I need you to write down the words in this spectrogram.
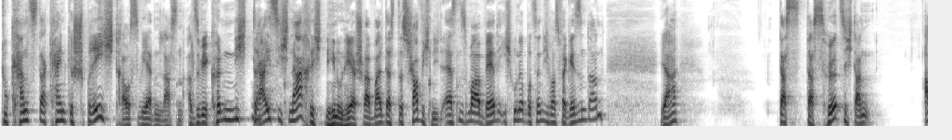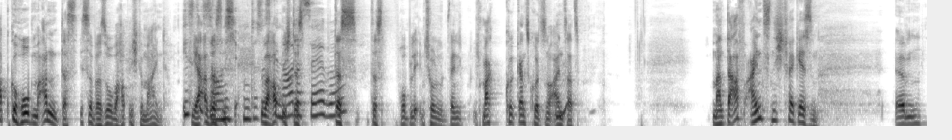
du kannst da kein Gespräch draus werden lassen. Also wir können nicht 30 ja. Nachrichten hin und her schreiben, weil das, das schaffe ich nicht. Erstens mal werde ich hundertprozentig was vergessen dann. Ja. Das, das hört sich dann abgehoben an. Das ist aber so überhaupt nicht gemeint. Ist ja, das also auch nicht. Und das ist genau das, dasselbe. Das, das Problem, Entschuldigung, wenn ich, ich mag ganz kurz nur einen mhm. Satz. Man darf eins nicht vergessen. Ähm,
